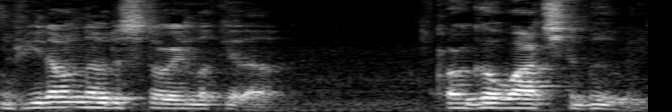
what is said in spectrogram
If you don't know the story, look it up. Or go watch the movie.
